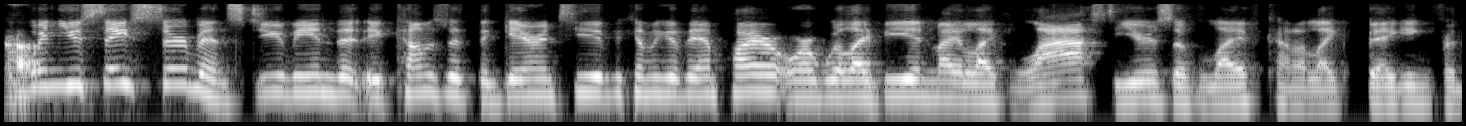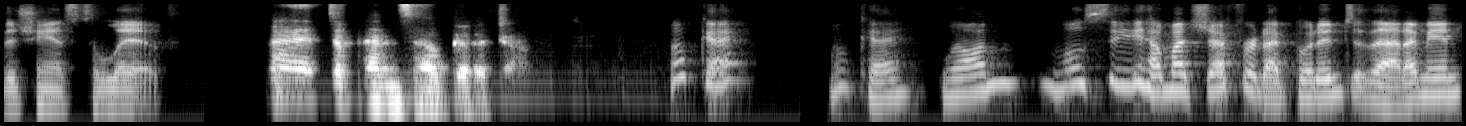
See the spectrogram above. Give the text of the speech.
Uh, when you say servants, do you mean that it comes with the guarantee of becoming a vampire, or will I be in my like last years of life, kind of like begging for the chance to live? Eh, It depends how good a job. Okay. Okay. Well, I'm, we'll see how much effort I put into that. I mean,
